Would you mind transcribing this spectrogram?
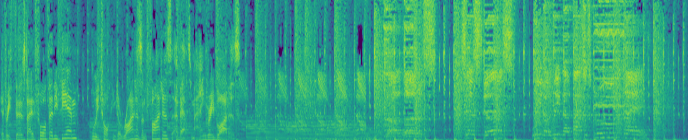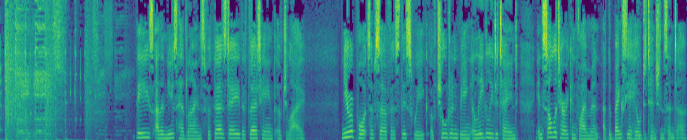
Every Thursday at 4:30 p.m., we'll be talking to writers and fighters about some angry blighters. Brothers, sisters, we don't need that fascist groove These are the news headlines for Thursday, the 13th of July. New reports have surfaced this week of children being illegally detained in solitary confinement at the Banksia Hill Detention Centre,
